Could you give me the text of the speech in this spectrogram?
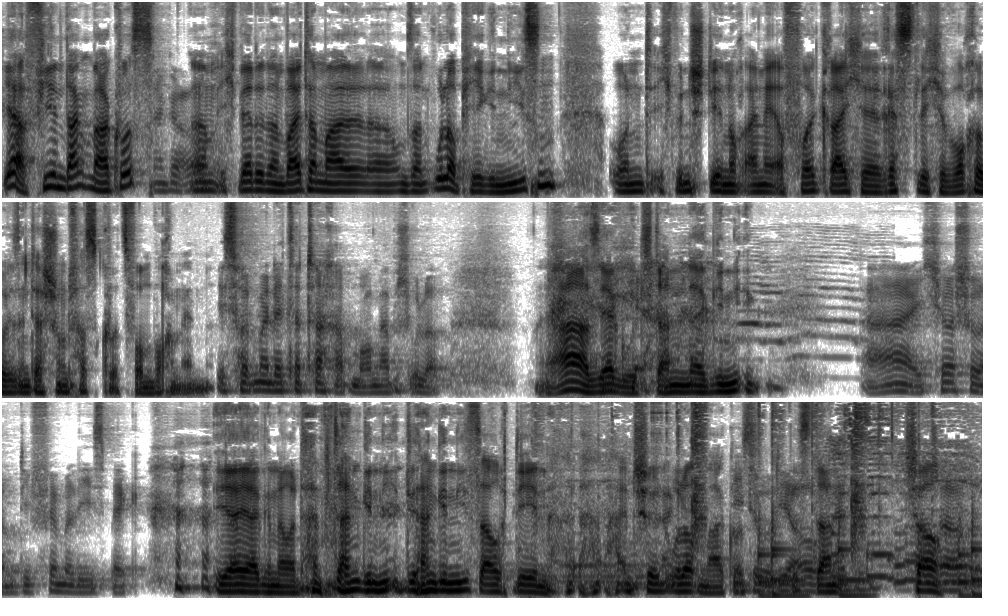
Ja, vielen Dank, Markus. Ähm, ich werde dann weiter mal äh, unseren Urlaub hier genießen und ich wünsche dir noch eine erfolgreiche restliche Woche. Wir sind ja schon fast kurz vorm Wochenende. Ist heute mein letzter Tag, ab morgen habe ich Urlaub. Ja, sehr gut. Dann äh, Ah, ich höre schon, die Family is back. ja, ja, genau. Dann, dann, genie dann genieße auch den. Einen schönen Danke. Urlaub, Markus. Bis auch. dann. Ciao. Ciao.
